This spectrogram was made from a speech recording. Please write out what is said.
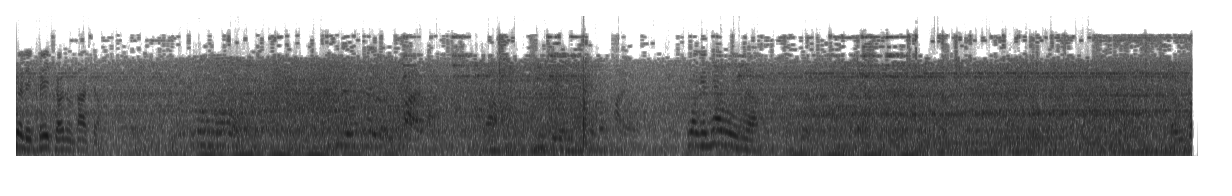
这里可以调整大小。要跟尿布用的。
